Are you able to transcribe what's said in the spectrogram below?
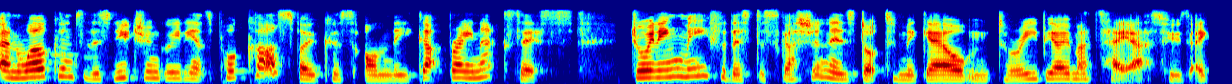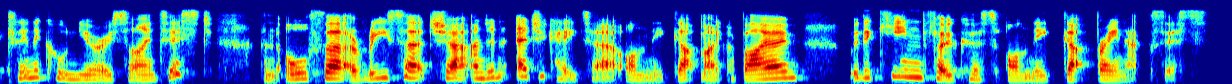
and welcome to this NutraIngredients podcast focus on the gut brain axis. Joining me for this discussion is Dr. Miguel Toribio Mateas, who's a clinical neuroscientist, an author, a researcher, and an educator on the gut microbiome with a keen focus on the gut brain axis.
